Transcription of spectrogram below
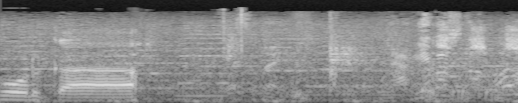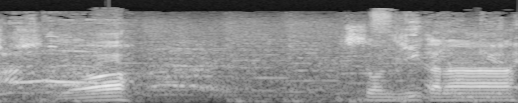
ボールかよしよしよしよ打ち損じんかな。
